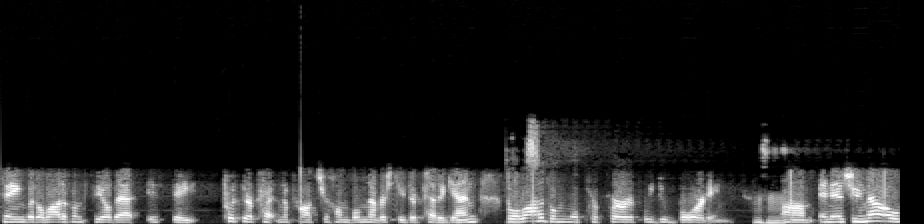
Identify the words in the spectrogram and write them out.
thing, but a lot of them feel that if they put their pet in a foster home, they'll never see their pet again. So a lot of them will prefer if we do boarding. Um, and as you know,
